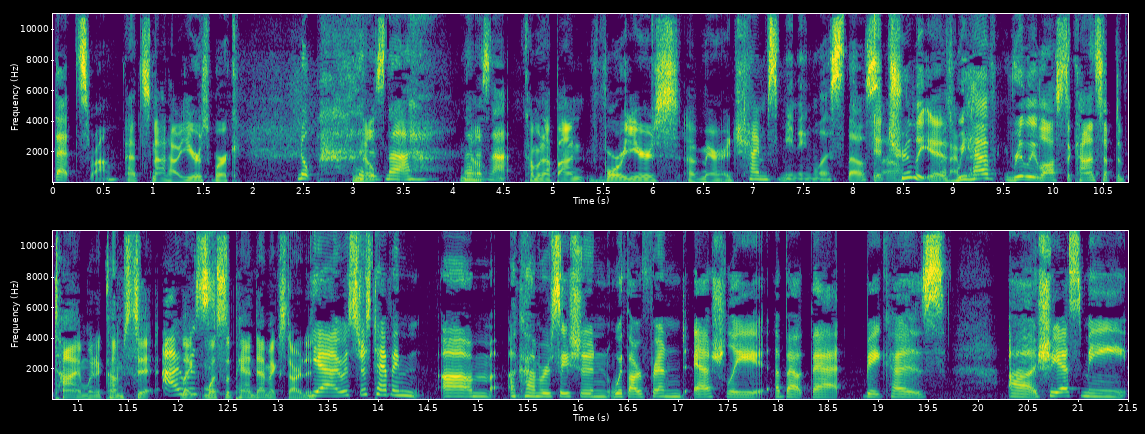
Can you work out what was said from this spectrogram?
that's wrong. That's not how years work. Nope. That Nope. is not. That is No. not. Coming up on four years of marriage. Time's meaningless, though. So. It truly is. We have really lost the concept of time when it comes to I like was- once the pandemic started. Yeah, I was just having um, a conversation with our friend Ashley about that because uh, she asked me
